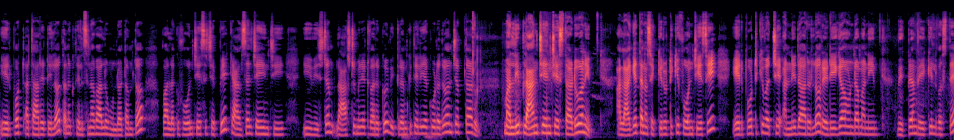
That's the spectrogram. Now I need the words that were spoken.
ఎయిర్పోర్ట్ అథారిటీలో తనకు తెలిసిన వాళ్ళు ఉండటంతో వాళ్ళకు ఫోన్ చేసి చెప్పి క్యాన్సిల్ చేయించి ఈ విషయం లాస్ట్ మినిట్ వరకు విక్రమ్కి తెలియకూడదు అని చెప్తాడు. మళ్ళీ ప్లాన్ చేంజ్ చేస్తాడు అని. అలాగే తన సెక్యూరిటీకి ఫోన్ చేసి ఎయిర్పోర్ట్కి వచ్చే అన్ని దారుల్లో రెడీగా ఉండమని. విక్రమ్ వెహికల్ వస్తే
